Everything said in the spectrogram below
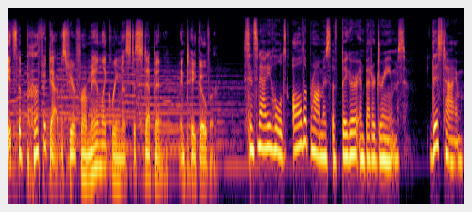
It's the perfect atmosphere for a man like Remus to step in and take over. Cincinnati holds all the promise of bigger and better dreams. This time,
